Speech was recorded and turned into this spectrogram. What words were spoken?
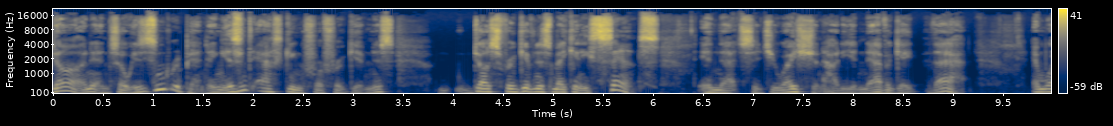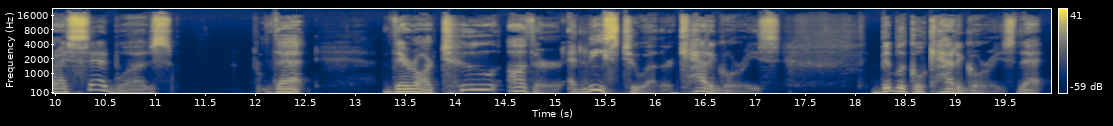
done and so isn't repenting, isn't asking for forgiveness? Does forgiveness make any sense in that situation? How do you navigate that? And what I said was that there are two other, at least two other categories biblical categories that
